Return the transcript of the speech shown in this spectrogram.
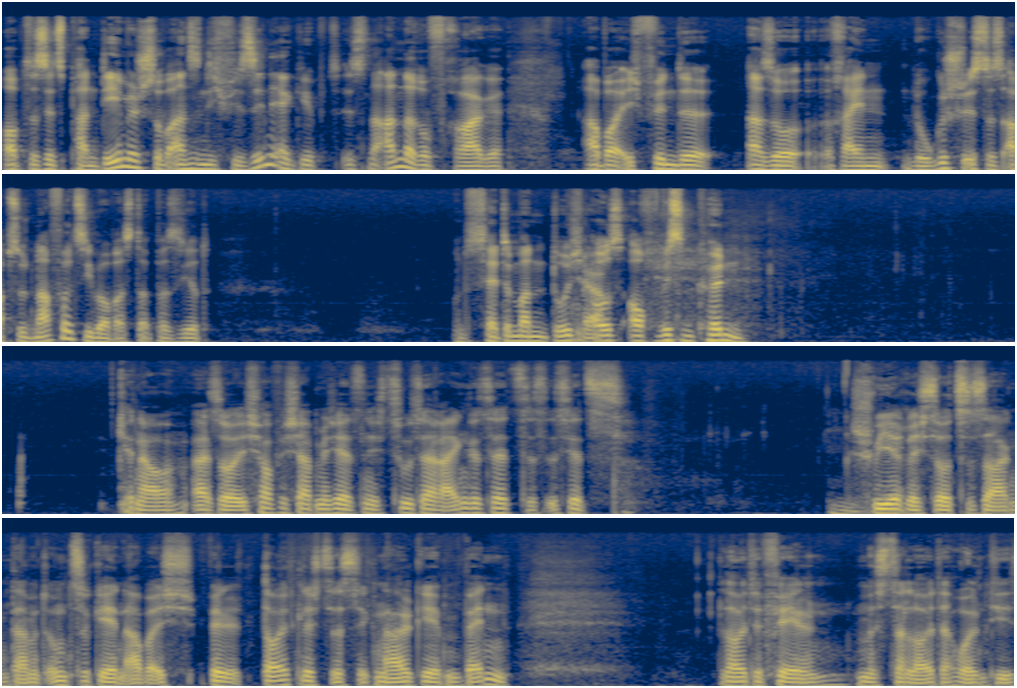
Ob das jetzt pandemisch so wahnsinnig viel Sinn ergibt, ist eine andere Frage. Aber ich finde, also rein logisch ist das absolut nachvollziehbar, was da passiert. Und das hätte man durchaus ja. auch wissen können. Genau, also ich hoffe, ich habe mich jetzt nicht zu sehr reingesetzt. Das ist jetzt schwierig sozusagen damit umzugehen, aber ich will deutlich das Signal geben, wenn Leute fehlen, müsst ihr Leute holen, die,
